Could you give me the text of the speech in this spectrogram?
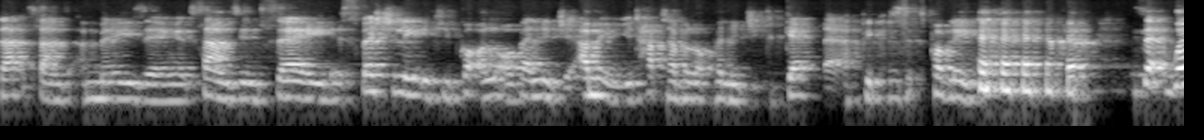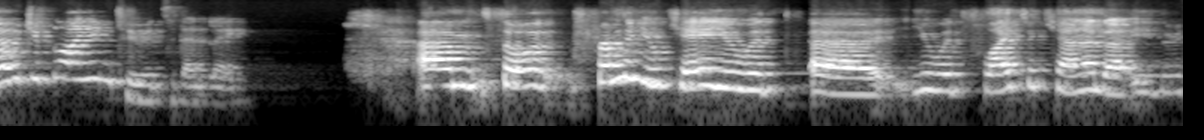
that sounds amazing. It sounds insane, especially if you've got a lot of energy. I mean, you'd have to have a lot of energy to get there because it's probably. That, where would you fly into, incidentally? Um, so from the UK, you would uh, you would fly to Canada either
